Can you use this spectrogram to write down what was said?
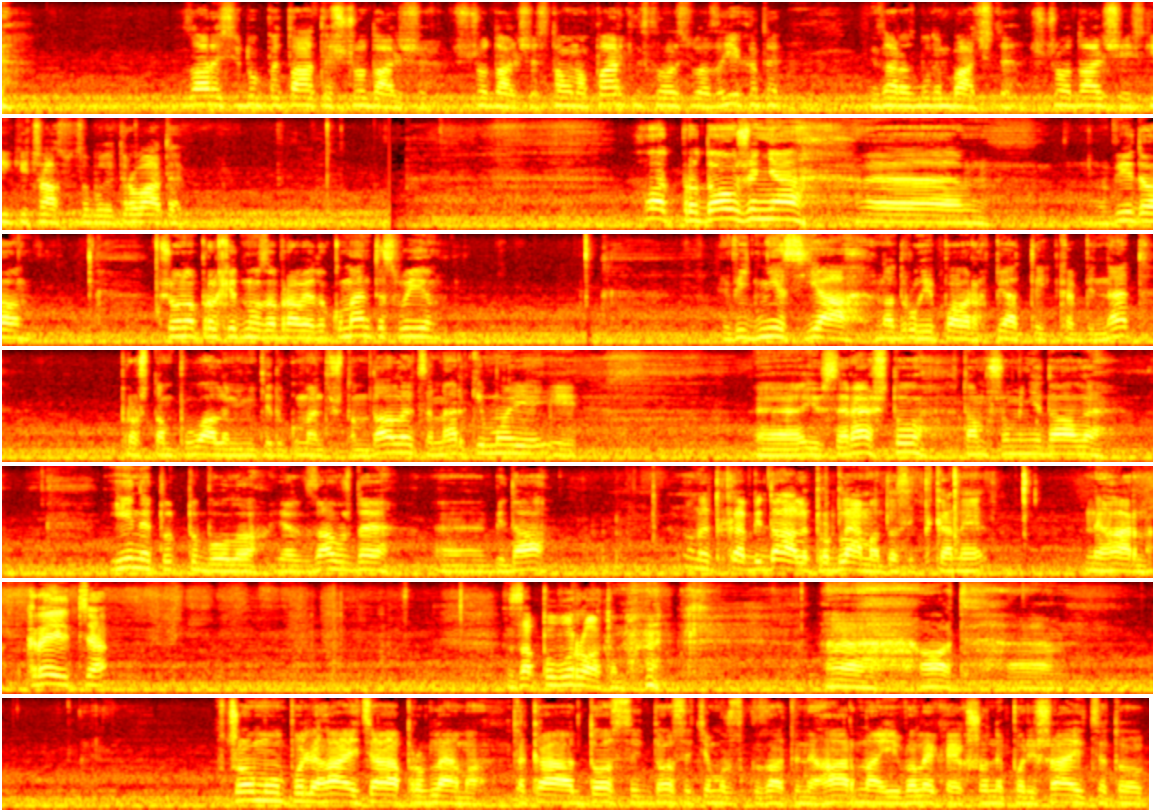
Зараз іду питати, що далі. Що далі. Став на паркінг, сказали сюди заїхати. І зараз будемо бачити, що далі і скільки часу це буде тривати. От продовження е, відео. Що на прохідну забрав я документи свої. Відніс я на другий поверх п'ятий кабінет. Проштампували мені ті документи, що там дали. Це мерки мої і, е, і все решту, там, що мені дали. І не тут то було, як завжди, е, біда. Ну, не така біда, але проблема досить така не, негарна. Криється за поворотом. Е, От. е. В чому полягає ця проблема? Така досить, досить, я можу сказати, негарна і велика, якщо не порішається, то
